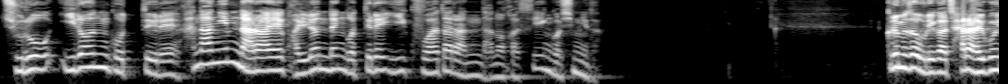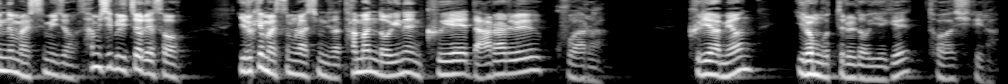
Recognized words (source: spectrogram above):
주로 이런 곳들에 하나님 나라에 관련된 것들에 이 구하다라는 단어가 쓰인 것입니다. 그러면서 우리가 잘 알고 있는 말씀이죠. 31절에서 이렇게 말씀을 하십니다. 다만 너희는 그의 나라를 구하라. 그리하면 이런 것들을 너희에게 더하시리라.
